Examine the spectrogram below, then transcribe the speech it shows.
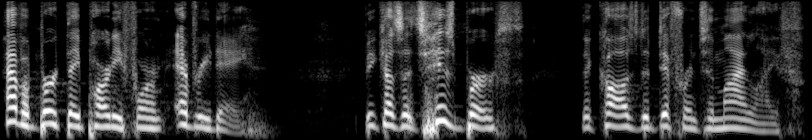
Have a birthday party for him every day because it's his birth that caused a difference in my life.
